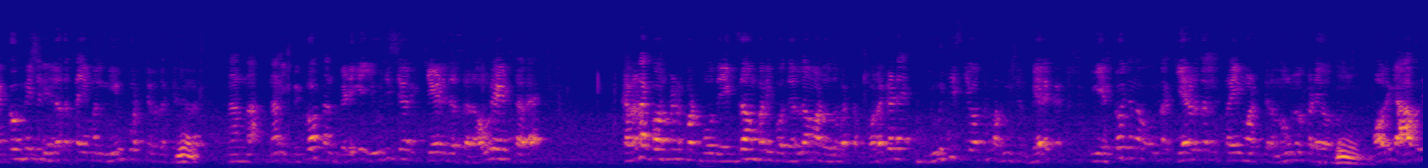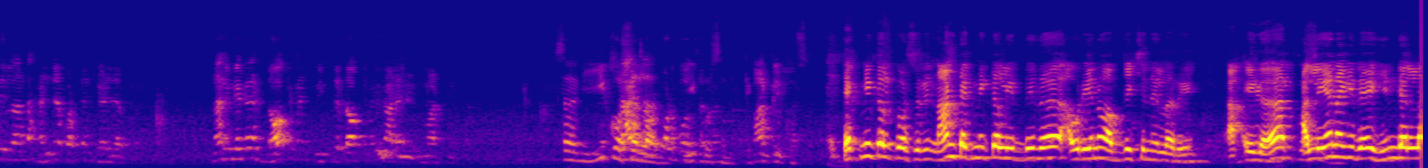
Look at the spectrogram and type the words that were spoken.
ರೆಕಗ್ನಿಷನ್ ಇಲ್ಲದ ಟೈಮಲ್ಲಿ ನೀವು ಕೊಟ್ಟಿರೋದಕ್ಕೆ ಹ್ಮ್. ನಾನು ನಾನು ಬಿಕಾಸ್ ನಾನು ಬೆಳಿಗ್ಗೆ ಯು ಜಿ ಸಿ ಅವ್ರಿಗೆ ಕೇಳಿದೆ ಸರ್. ಅವ್ರು ಹೇಳ್ತಾರೆ ಕನ್ನಡ ಗೌರ್ಮೆಂಟ್ ಕೊಡ್ಬೋದು ಎಕ್ಸಾಮ್ ಬರಿಬೋದು ಎಲ್ಲ ಮಾಡ್ಬೋದು ಬಟ್ ಹೊರಗಡೆ ಯು ಜಿ ಸಿ ಪರ್ಮಿಷನ್ ಬೇರೆ ಕಡೆ. ಈಗ ಎಷ್ಟೋ ಜನ ಕೇರಳದಲ್ಲಿ ಟ್ರೈ ಮಾಡ್ತೀರಾ ಮಂಗಳೂರು ಕಡೆಯವರು. ಅವ್ರಿಗೆ ಆಗುದಿಲ್ಲ ಅಂತ ಹಂಡ್ರೆಡ್ ಪರ್ಸೆಂಟ್ ಹೇಳಿದ್ದಾರೆ ಸರ್. ನಾನು ಬೇಕಾದ್ರೆ ಡಾಕ್ಯುಮೆಂಟ್ ವಿತ್ ಡಾಕ್ಯುಮೆಂಟ್ ನಾಳೆ ಮಾಡ್ತೀನಿ ಸರ್. ಈ ಕೋರ್ಸ್ ಅಲ್ಲ ಈ ಕೋರ್ಸ್ ಟೆಕ್ನಿಕಲ್ ಕೋರ್ಸ್ ರೀ. ನಾನ್ ಟೆಕ್ನಿಕಲ್ ಇದ್ದಿದ ಅವ್ರೇನು ಅಬ್ಜೆಕ್ಷನ್ ಇಲ್ಲ ರೀ. ಈಗ ಅಲ್ಲಿ ಏನಾಗಿದೆ ಹಿಂದೆಲ್ಲ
